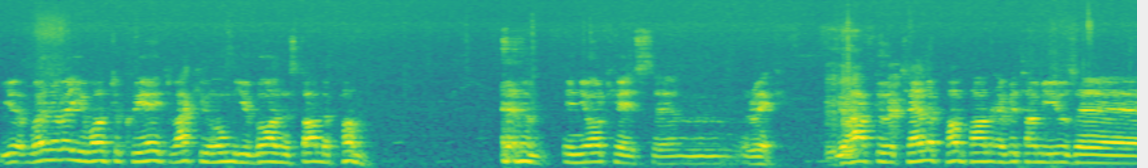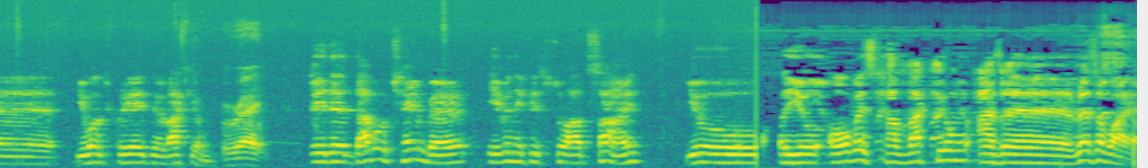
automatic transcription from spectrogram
You, whenever you want to create vacuum, you go and start the pump. In your case, um, Rick, you have to turn the pump on every time you use a. You want to create a vacuum. Right. With a double chamber, even if it's to outside, you you always have vacuum as a reservoir.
